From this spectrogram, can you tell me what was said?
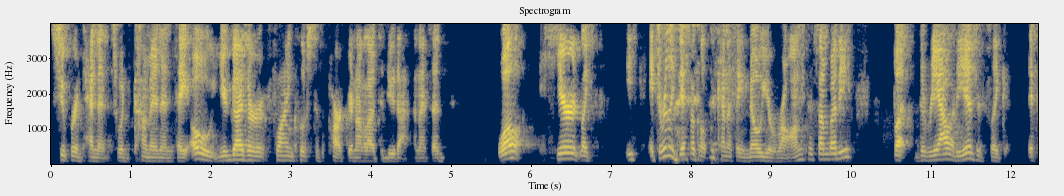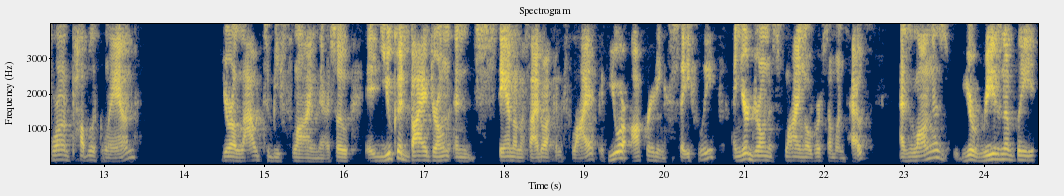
superintendents would come in and say, "Oh, you guys are flying close to the park. You're not allowed to do that." And I said, "Well, here, like, it's really difficult to kind of say no, you're wrong to somebody, but the reality is, it's like if we're on public land." You're allowed to be flying there. So eh, you could buy a drone and stand on a sidewalk and fly it. If you are operating safely and your drone is flying over someone's house, as long as you're reasonably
